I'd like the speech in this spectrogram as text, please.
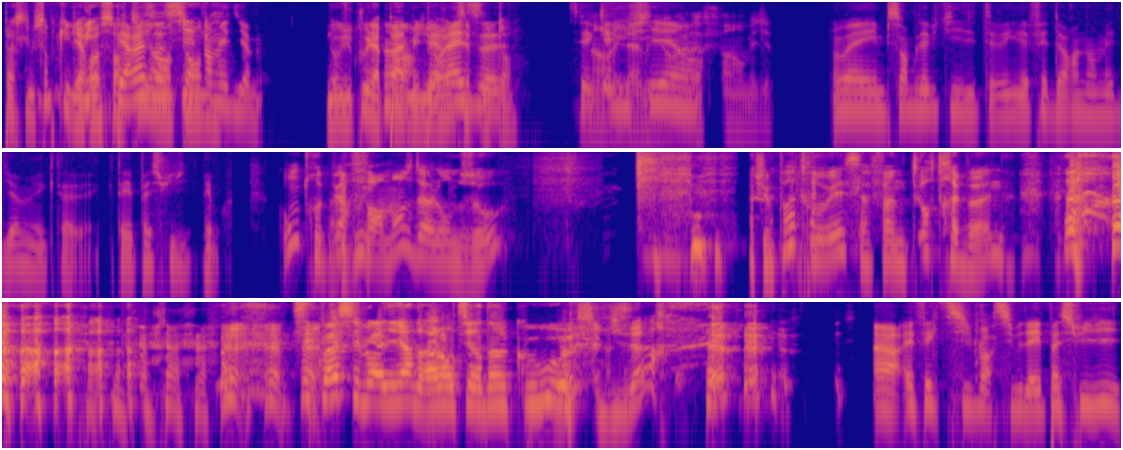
Parce qu'il me semble qu'il est Oui, ressorti Perez en aussi est en médium. Donc, du coup, il a Non, pas non, amélioré ses Perez, pneus euh, tendres. C'est Non, il a qualifié. à en- la fin en médium. Ouais, il me semblait qu'il était- il a fait deux runs en médium et que tu n'avais pas suivi. Mais bon. Contre-performance d'Alonso. J'ai pas trouvé sa fin de tour très bonne. C'est quoi ces manières de ralentir d'un coup C'est bizarre. Alors, effectivement, si vous n'avez pas suivi,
